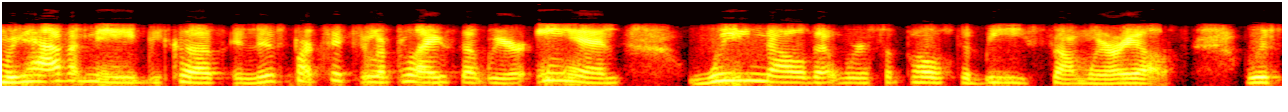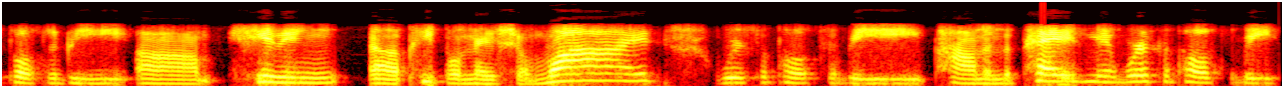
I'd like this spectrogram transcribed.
we have a need because in this particular place that we're in, we know that we're supposed to be somewhere else. We're supposed to be um, hitting uh, people nationwide. We're supposed to be pounding the pavement. We're supposed to be,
